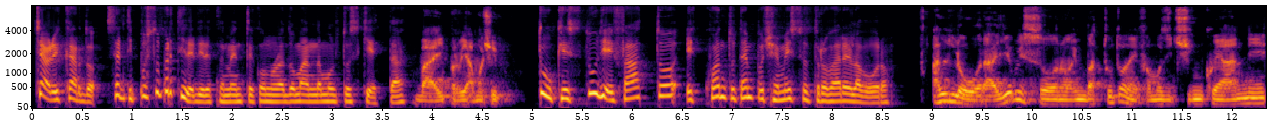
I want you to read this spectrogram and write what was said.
Ciao Riccardo, senti, posso partire direttamente con una domanda molto schietta? Vai, proviamoci. Tu che studi hai fatto e quanto tempo ci hai messo a trovare lavoro? Allora, io mi sono imbattuto nei famosi cinque anni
